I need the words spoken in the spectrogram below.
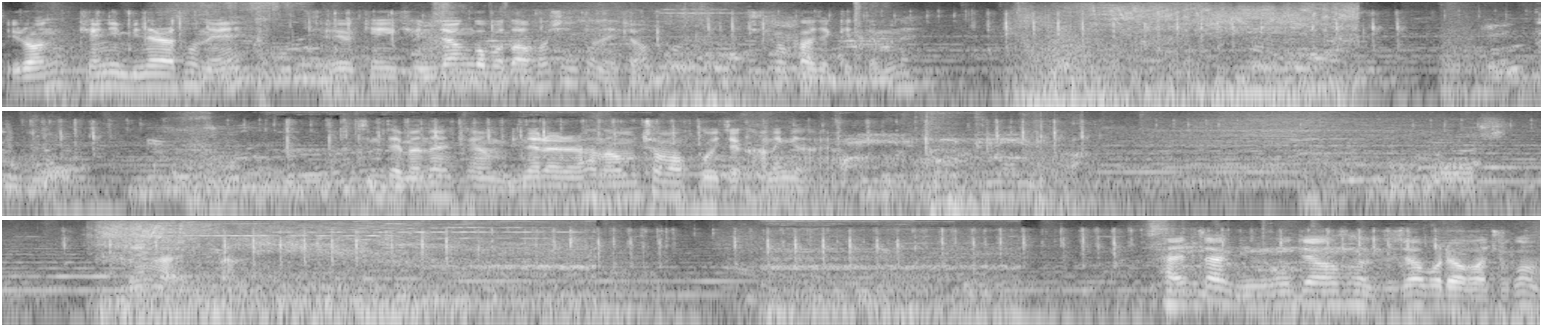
이런 괜히 미네랄 손해. 제가 괜히 견제한 거보다 훨씬 손해죠. 취소까지 했기 때문에 이쯤 되면은 그냥 미네랄을 하나 훔쳐먹고 이제 가는 게 나아요. 그냥 가야겠다. 살짝 인공지어서 늦어버려가지고.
